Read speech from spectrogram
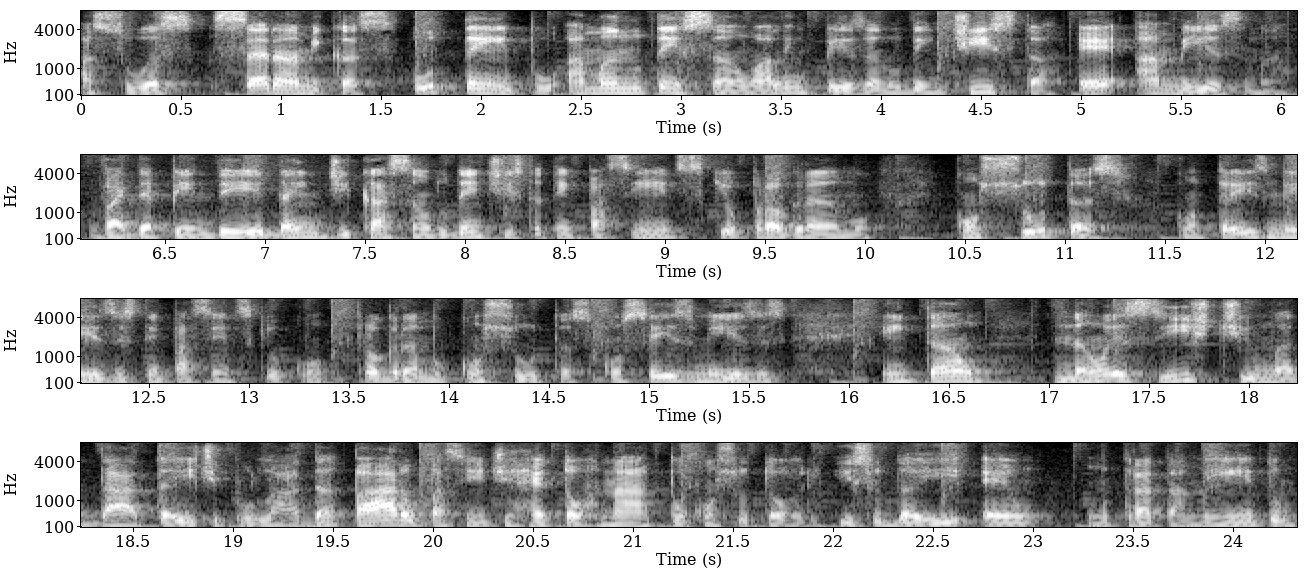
as suas cerâmicas. O tempo, a manutenção, a limpeza no dentista é a mesma. Vai depender da indicação do dentista. Tem pacientes que eu programo consultas com três meses, tem pacientes que eu programo consultas com seis meses. Então, não existe uma data estipulada para o paciente retornar para o consultório. Isso daí é um, um tratamento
